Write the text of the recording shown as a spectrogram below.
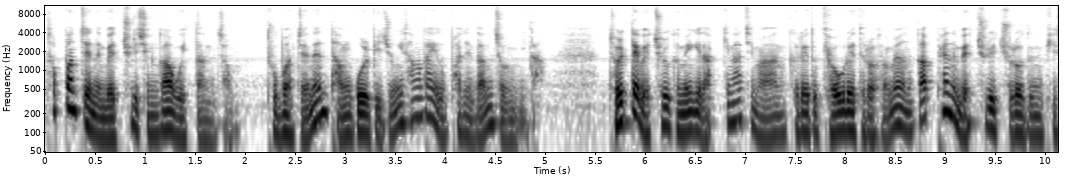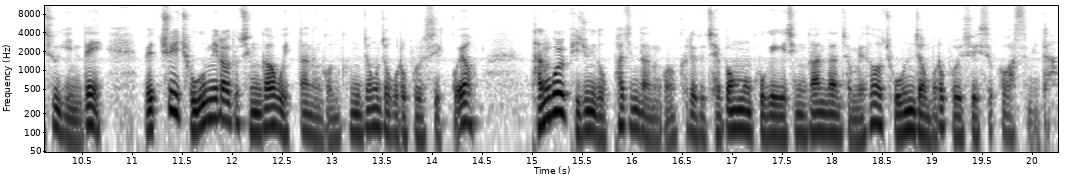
첫 번째는 매출이 증가하고 있다는 점, 두 번째는 단골 비중이 상당히 높아진다는 점입니다. 절대 매출 금액이 낮긴 하지만 그래도 겨울에 들어서면 카페는 매출이 줄어든 비수기인데 매출이 조금이라도 증가하고 있다는 건 긍정적으로 볼 수 있고요. 단골 비중이 높아진다는 건 그래도 재방문 고객이 증가한다는 점에서 좋은 점으로 볼 수 있을 것 같습니다.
